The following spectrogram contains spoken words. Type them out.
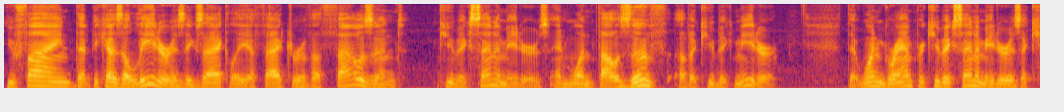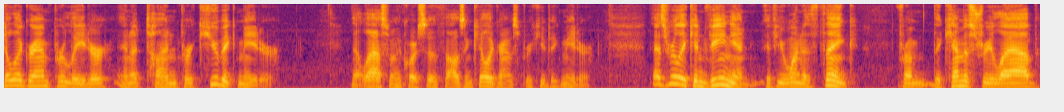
you find that because a liter is exactly a factor of a thousand cubic centimeters and one thousandth of a cubic meter, that one gram per cubic centimeter is a kilogram per liter and a ton per cubic meter. That last one, of course, is a thousand kilograms per cubic meter. That's really convenient if you want to think from the chemistry lab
